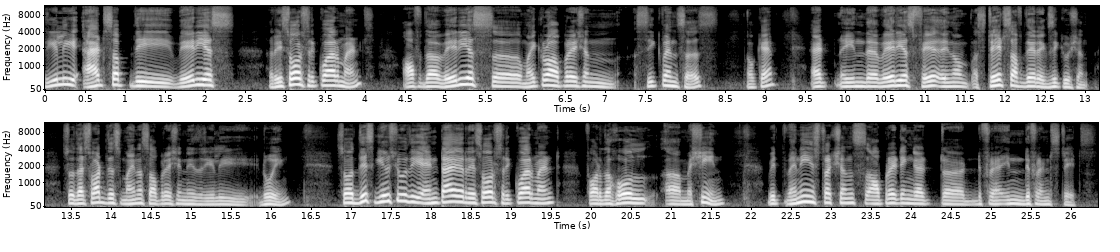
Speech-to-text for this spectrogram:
really adds up the various resource requirements of the various uh, micro operation sequences okay, at in the various you know states of their execution. So, that is what this minus operation is really doing. So, this gives you the entire resource requirement for the whole uh, machine with many instructions operating at uh, different in different states.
